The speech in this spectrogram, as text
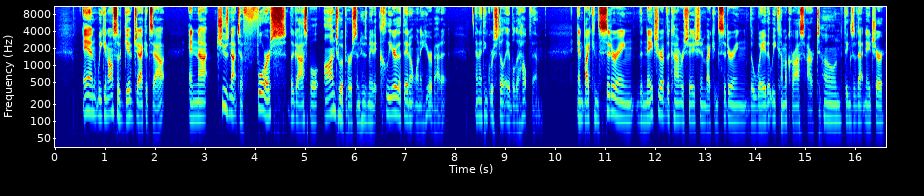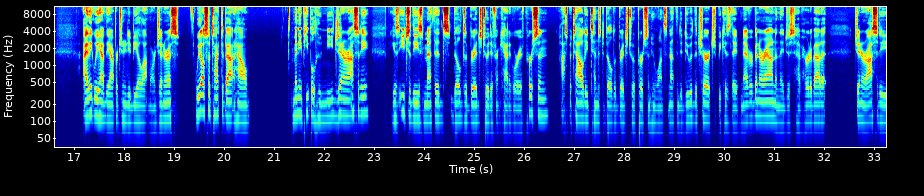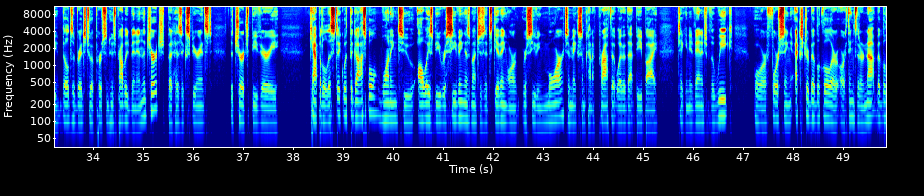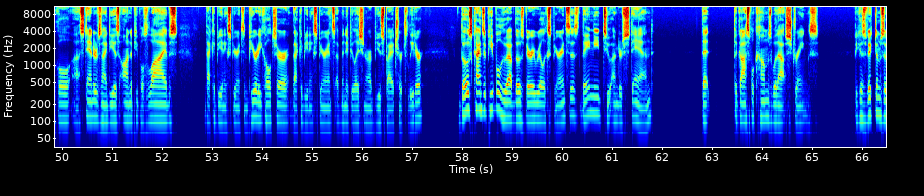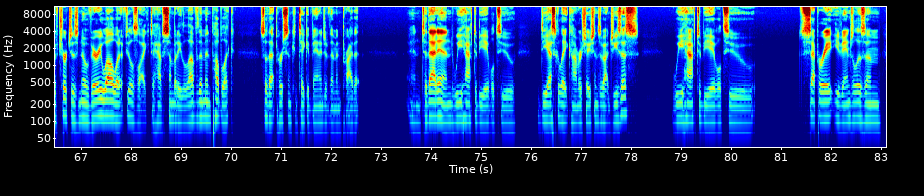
And we can also give jackets out and not choose not to force the gospel onto a person who's made it clear that they don't want to hear about it. And I think we're still able to help them. And by considering the nature of the conversation, by considering the way that we come across, our tone, things of that nature, I think we have the opportunity to be a lot more generous. We also talked about how many people who need generosity because each of these methods builds a bridge to a different category of person. Hospitality tends to build a bridge to a person who wants nothing to do with the church because they've never been around and they just have heard about it. Generosity builds a bridge to a person who's probably been in the church but has experienced the church be very capitalistic with the gospel, wanting to always be receiving as much as it's giving or receiving more to make some kind of profit, whether that be by taking advantage of the weak or forcing extra biblical or, or things that are not biblical uh, standards and ideas onto people's lives. That could be an experience in purity culture. That could be an experience of manipulation or abuse by a church leader. Those kinds of people who have those very real experiences, they need to understand that the gospel comes without strings because victims of churches know very well what it feels like to have somebody love them in public so that person can take advantage of them in private. And to that end, we have to be able to de escalate conversations about Jesus. We have to be able to separate evangelism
